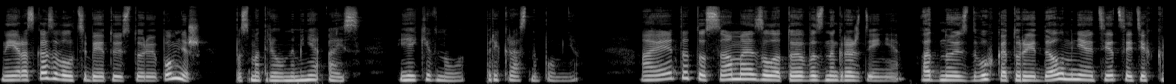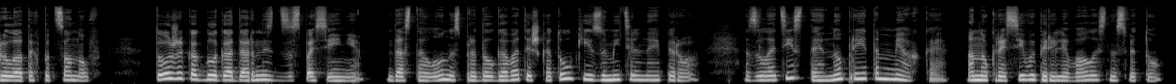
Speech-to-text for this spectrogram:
Я рассказывал тебе эту историю, помнишь? Посмотрел на меня Айс. Я кивнула. Прекрасно помню. А это то самое золотое вознаграждение. Одно из двух, которые дал мне отец этих крылатых пацанов. Тоже как благодарность за спасение. Достал он из продолговатой шкатулки изумительное перо. Золотистое, но при этом мягкое. Оно красиво переливалось на свету.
